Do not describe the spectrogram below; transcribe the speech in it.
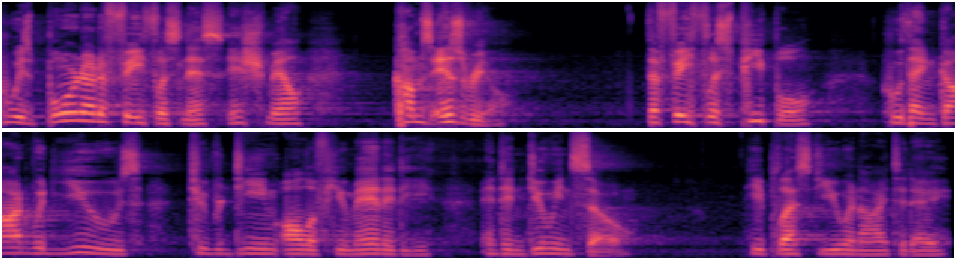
who is born out of faithlessness, Ishmael, comes Israel, the faithless people who then God would use to redeem all of humanity. And in doing so, he blessed you and I today.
